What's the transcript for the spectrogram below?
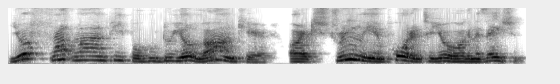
your frontline people who do your lawn care are extremely important to your organization.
